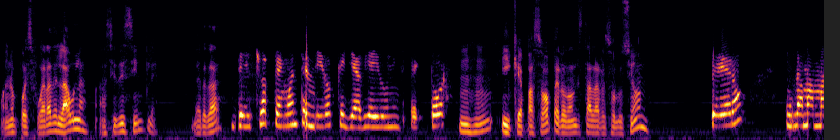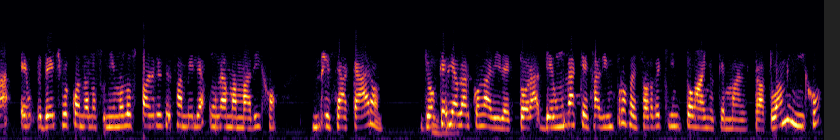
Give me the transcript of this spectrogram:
bueno, pues fuera del aula, así de simple, ¿verdad? De hecho, tengo entendido que ya había ido un inspector. ¿Y qué pasó? ¿Pero dónde está la resolución? Pero una mamá, eh, de hecho, cuando nos unimos los padres de familia, una mamá dijo, me sacaron yo quería hablar con la directora de una queja de un profesor de quinto año que maltrató a mi hijo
